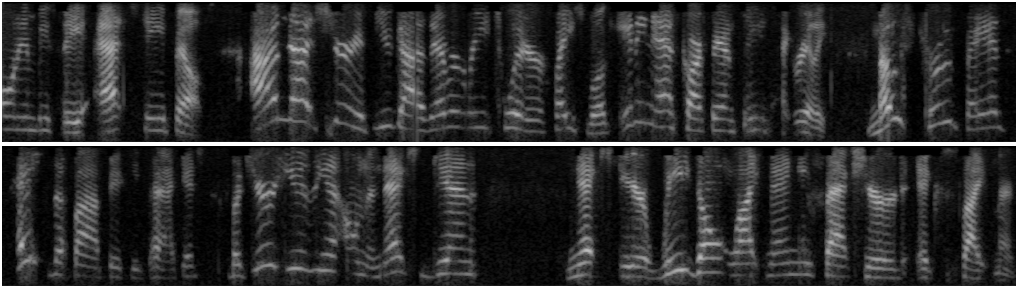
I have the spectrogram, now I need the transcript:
on NBC, at Steve Phelps. I'm not sure if you guys ever read Twitter, Facebook, any NASCAR fan feedback really. Most true fans hate the 550 package, but you're using it on the next gen next year. We don't like manufactured excitement.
